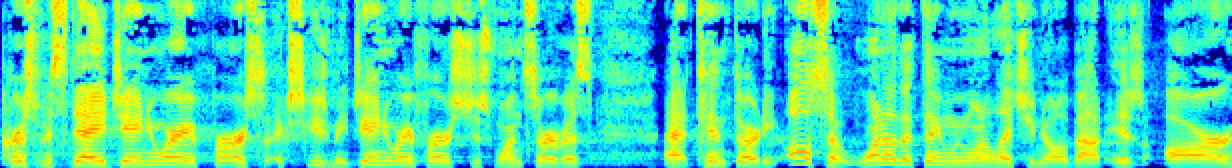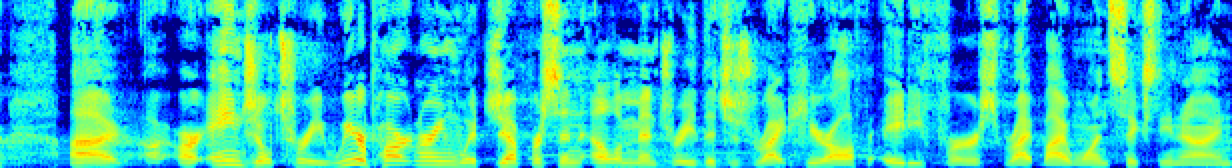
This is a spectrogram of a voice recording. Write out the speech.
Christmas Day, January 1st, excuse me, January 1st, just one service at 10:30. Also, one other thing we want to let you know about is our uh, our angel tree. We are partnering with Jefferson Elementary, that's just right here off 81st, right by 169.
